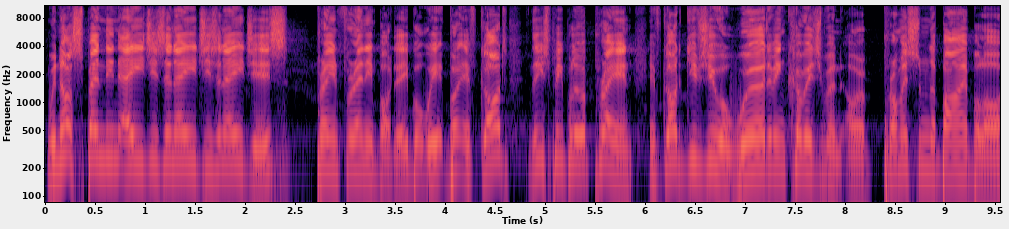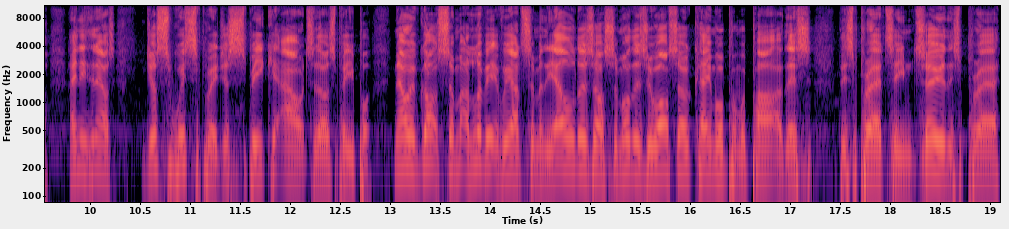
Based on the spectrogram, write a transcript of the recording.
We're not spending ages and ages and ages praying for anybody, but we but if God, these people who are praying, if God gives you a word of encouragement or a promise from the Bible or anything else, just whisper it, just speak it out to those people. Now we've got some I'd love it if we had some of the elders or some others who also came up and were part of this this prayer team too, this prayer,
